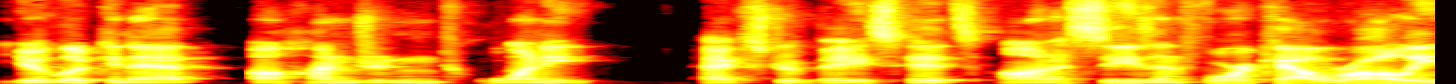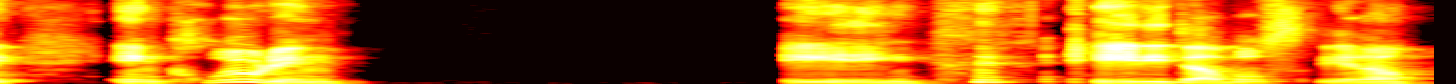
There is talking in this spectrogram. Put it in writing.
you're looking at 120 extra base hits on a season for Cal Raleigh, including 80, 80 doubles, you know,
